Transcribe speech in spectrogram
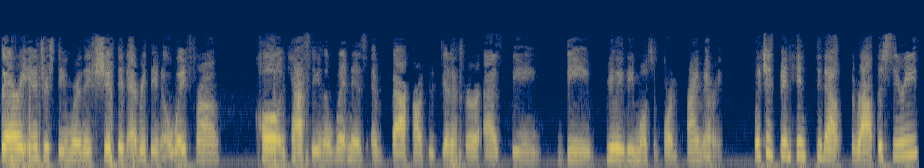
very interesting where they shifted everything away from Cole and Cassidy and the witness and back onto Jennifer as being the really the most important primary, which has been hinted out throughout the series.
